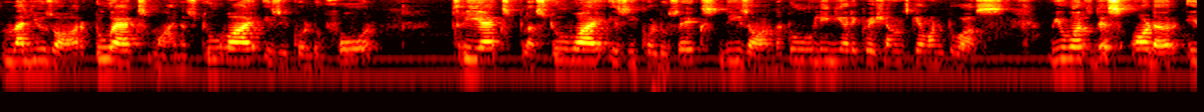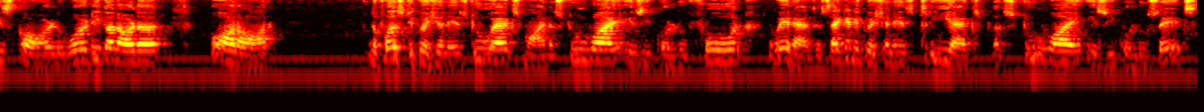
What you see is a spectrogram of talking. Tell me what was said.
values are 2x minus 2y is equal to 4 3x plus 2y is equal to 6. These are the two linear equations given to us. Viewers, this order is called vertical order or the first equation is 2x minus 2y is equal to 4 whereas the second equation is 3x plus 2y is equal to 6.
